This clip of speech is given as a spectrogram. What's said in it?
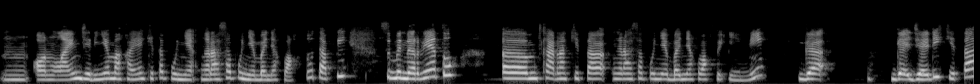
mm, online jadinya makanya kita punya ngerasa punya banyak waktu tapi sebenarnya tuh um, karena kita ngerasa punya banyak waktu ini, nggak nggak jadi kita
